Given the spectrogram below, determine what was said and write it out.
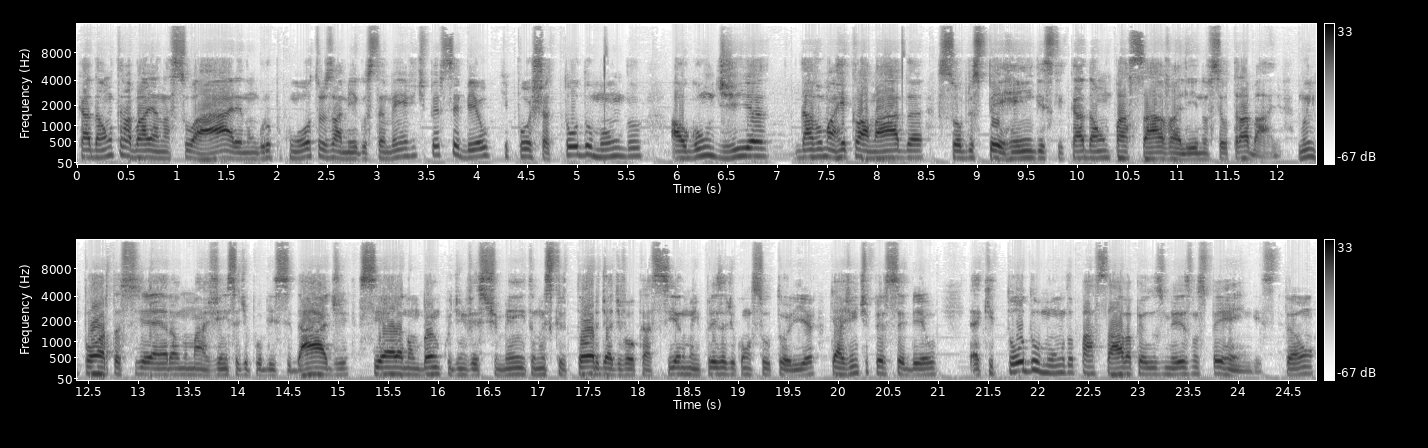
Cada um trabalha na sua área, num grupo com outros amigos também. A gente percebeu que, poxa, todo mundo algum dia dava uma reclamada sobre os perrengues que cada um passava ali no seu trabalho. Não importa se era numa agência de publicidade, se era num banco de investimento, num escritório de advocacia, numa empresa de consultoria, que a gente percebeu é que todo mundo passava pelos mesmos perrengues. Então,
